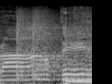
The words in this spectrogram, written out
pra ter.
